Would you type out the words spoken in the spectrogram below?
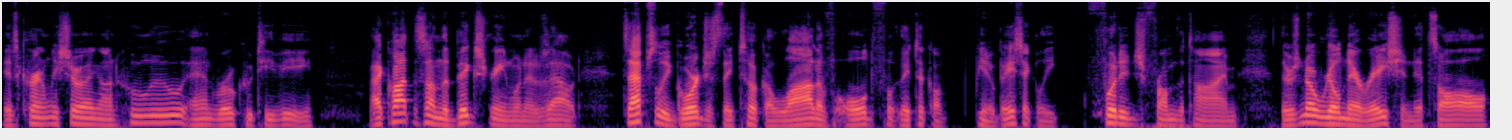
It's currently showing on Hulu and Roku TV. I caught this on the big screen when it was out. It's absolutely gorgeous. They took a lot of old fo- they took a you know basically footage from the time. There's no real narration. It's all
